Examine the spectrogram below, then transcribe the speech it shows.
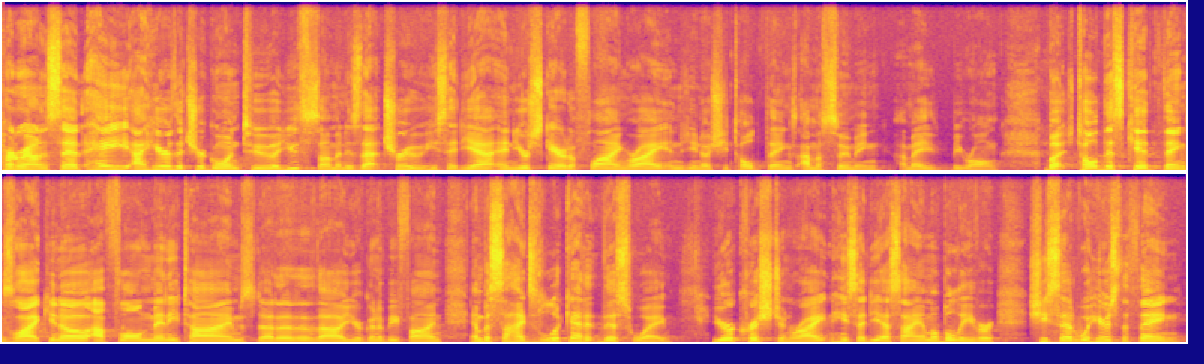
turned around and said, Hey, I hear that you're going to a youth summit. Is that true? He said, Yeah, and you're scared of flying, right? And, you know, she told things, I'm assuming, I may be wrong, but told this kid things like, You know, I've flown many times, da da da da, you're going to be fine. And besides, look at it this way You're a Christian, right? And he said, Yes, I am a believer. She said, Well, here's the thing.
